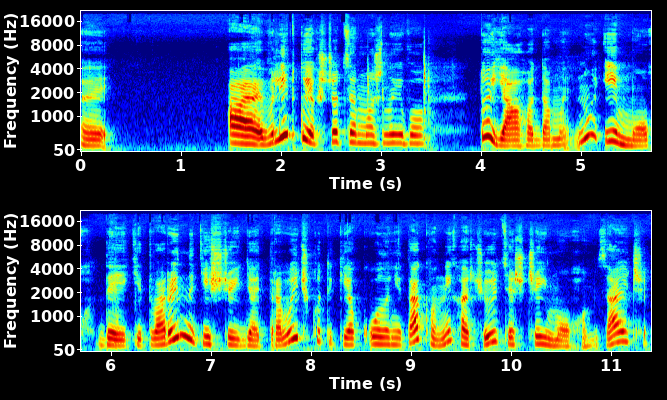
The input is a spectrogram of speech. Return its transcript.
Е, а влітку, якщо це можливо, то ягодами. Ну і мох. Деякі тварини, ті, що їдять травичку, такі як олені, так, вони харчуються ще й мохом. Зайчик.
